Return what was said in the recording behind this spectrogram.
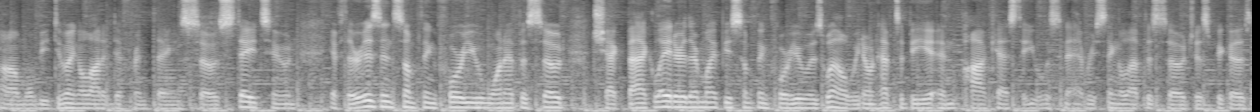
Um, we'll be doing a lot of different things, so stay tuned. If there isn't something for you one episode, check back later. There might be something for you as well. We don't have to be in podcast that you listen to every single episode just because,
